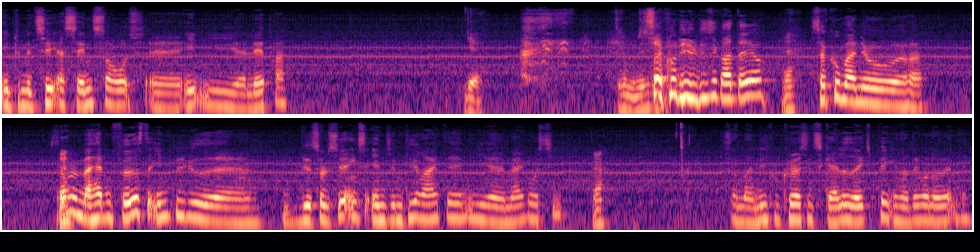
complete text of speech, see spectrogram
implementere sensors øh, ind i øh, Lepra? Ja. Kan man lige Så kunne de jo lige så godt det jo. Ja. Så kunne man jo... Øh, så Ja. ville man have den fedeste indbyggede øh, virtualiseringsengine direkte ind i øh, macOS 10. Ja. Så man lige kunne køre sit skaldede XP, når det var nødvendigt.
